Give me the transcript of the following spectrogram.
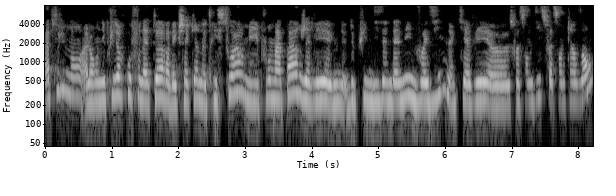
Absolument. Alors on est plusieurs cofondateurs avec chacun notre histoire, mais pour ma part, j'avais depuis une dizaine d'années une voisine qui avait 70-75 euh, ans.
